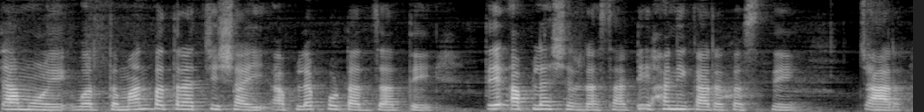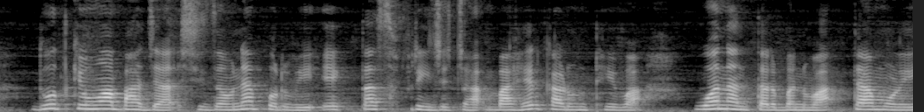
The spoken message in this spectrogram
त्यामुळे वर्तमानपत्राची शाई आपल्या पोटात जाते. ते आपल्या शरीरासाठी हानिकारक असते. चार दूध किंवा भाज्या शिजवण्यापूर्वी एक तास फ्रीजच्या बाहेर काढून ठेवा. व नंतर बनवा त्यामुळे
